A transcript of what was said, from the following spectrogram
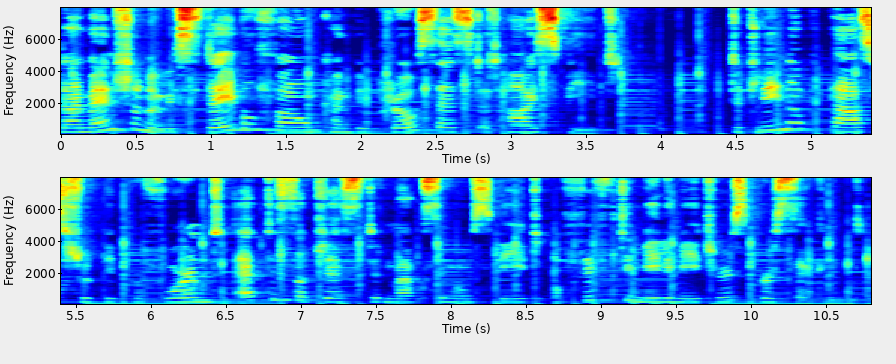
Dimensionally stable foam can be processed at high speed. The cleanup pass should be performed at the suggested maximum speed of 50 mm per second.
